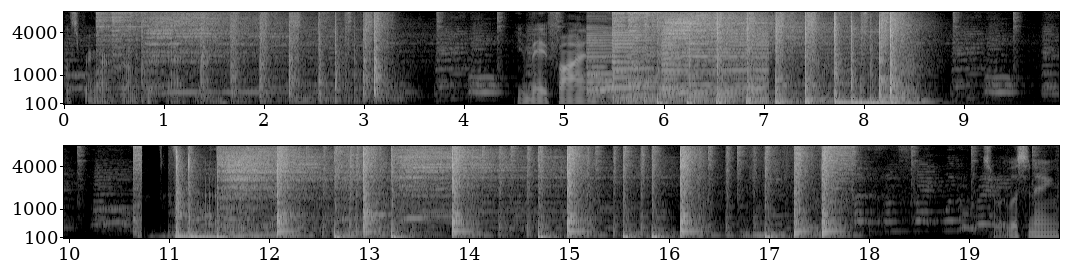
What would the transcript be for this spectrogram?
let's bring our drum kit back in. You may find that. Listening.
